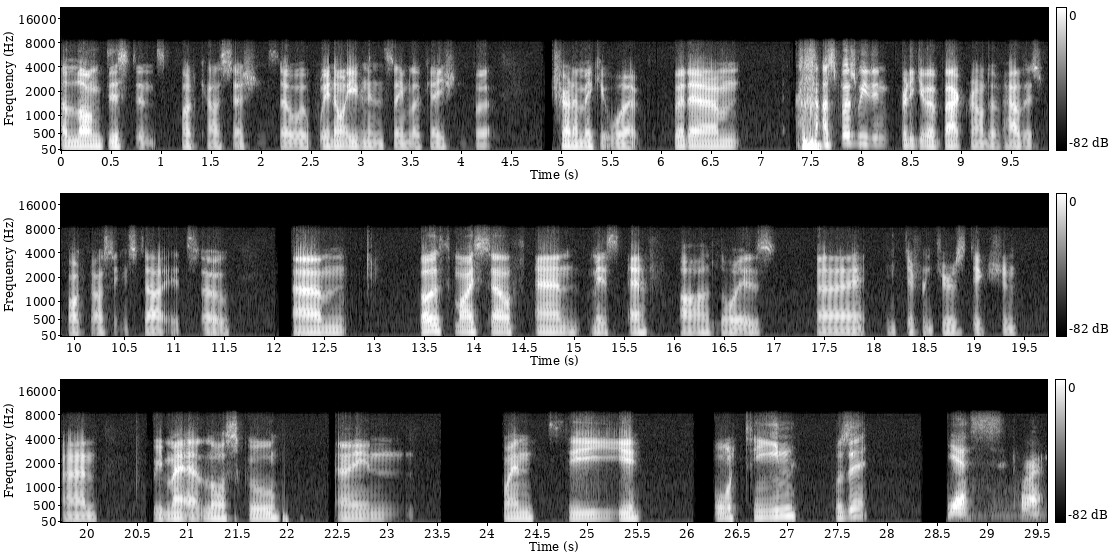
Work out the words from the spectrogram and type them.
a long distance podcast session. So we're- we're not even in the same location, but trying to make it work. But um, I suppose we didn't really give a background of how this podcast even started. So um, both myself and Miss F are lawyers uh, in different jurisdiction, and we met at law school in 2014, was it? Yes, correct.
